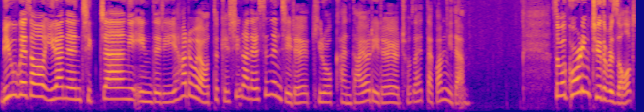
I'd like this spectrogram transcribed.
미국에서 일하는 직장인들이 하루에 어떻게 시간을 쓰는지를 기록한 다이어리를 조사했다고 합니다. So, according to the result,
